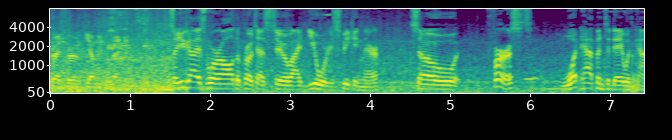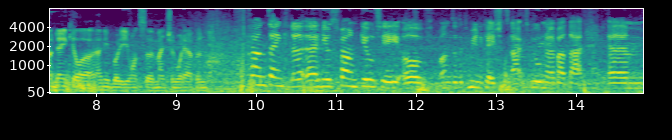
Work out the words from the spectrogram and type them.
treasurer of Young Independence. So, you guys were all the protest too. I, you were speaking there. So, first, what happened today with Count Dankula? Anybody wants to mention what happened? Count Dankula, uh, he was found guilty of, under the Communications Act, we all know about that. Um,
